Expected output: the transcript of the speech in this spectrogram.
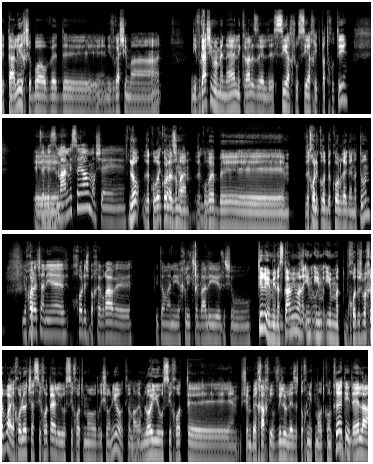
מתהליך שבו העובד אה, נפגש עם, ה... נפגש עם המנהל, נקרא לזה לשיח שהוא שיח התפתחותי. זה אה, בזמן מסוים, או ש... לא, זה קורה כל הזמן, שעה. זה Mhm. קורה ב... זה יכול לקרות בכל רגע נתון. יכול להיות שאני אהיה חודש בחברה ופתאום אני אחליט שבא לי איזשהו... תראי, מן הסתם אם, שינוי. אם, אם, אם את בחודש בחברה, יכול להיות שהשיחות האלה יהיו שיחות מאוד ראשוניות, כלומר, הם לא יהיו שיחות אה, שהן בהכרח יובילו לאיזו תוכנית מאוד קונקרטית, אלא אה,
